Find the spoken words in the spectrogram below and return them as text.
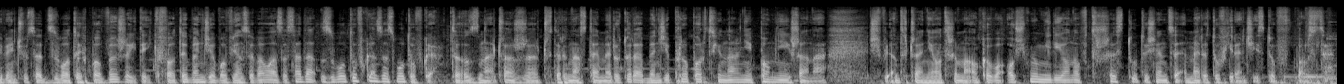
900 zł powyżej tej kwoty będzie obowiązywała zasada złotówka za złotówkę. To oznacza, że 14 emerytura będzie proporcjonalnie pomniejszana. Świadczenie otrzyma około 8 milionów 300 tysięcy emerytów i rencistów w Polsce.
